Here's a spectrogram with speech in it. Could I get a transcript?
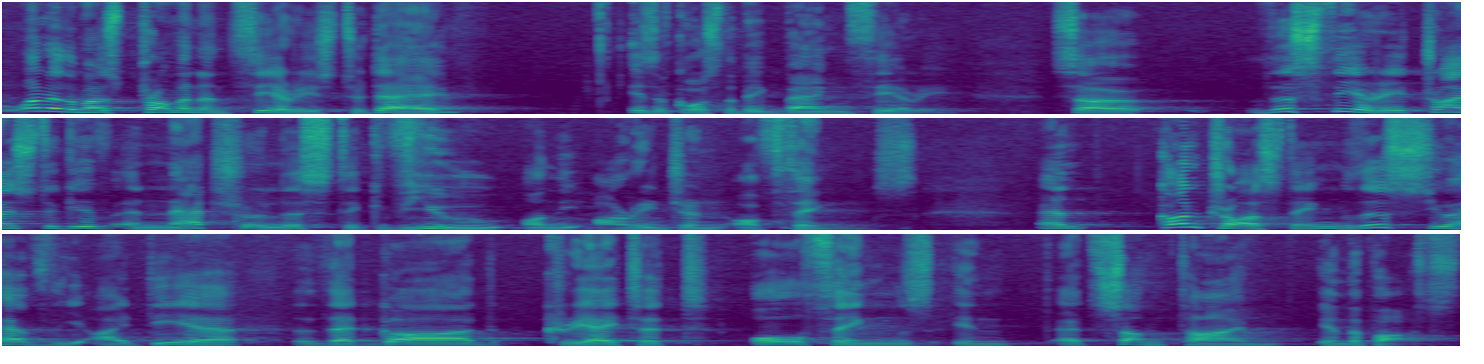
one of the most prominent theories today is, of course, the Big Bang theory. So, this theory tries to give a naturalistic view on the origin of things. And contrasting this, you have the idea that God created all things in, at some time in the past.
